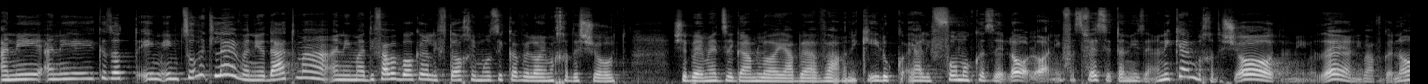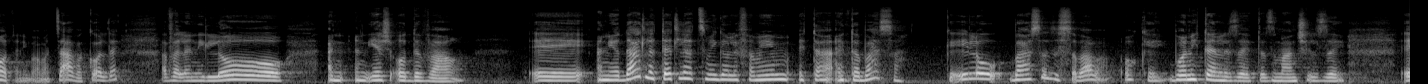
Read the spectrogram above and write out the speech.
אני, אני כזאת עם, עם תשומת לב, אני יודעת מה, אני מעדיפה בבוקר לפתוח עם מוזיקה ולא עם החדשות. שבאמת זה גם לא היה בעבר. אני כאילו, היה לי פומו כזה, לא, לא, אני מפספסת, אני זה. אני כן בחדשות, אני זה, אני בהפגנות, אני במצב, הכל זה, אבל אני לא... אני, אני, יש עוד דבר. אה, אני יודעת לתת לעצמי גם לפעמים את, ה, את הבאסה. כאילו, באסה זה סבבה, אוקיי, בוא ניתן לזה את הזמן של זה. אה,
